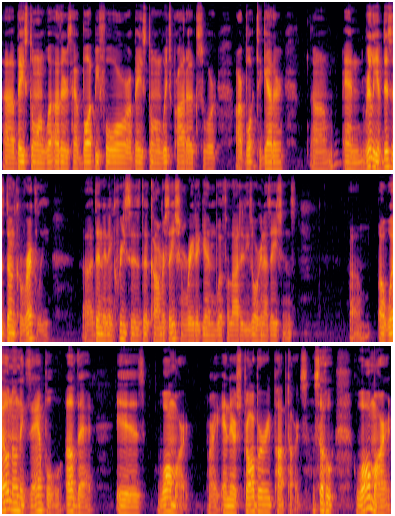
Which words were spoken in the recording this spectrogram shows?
uh, based on what others have bought before or based on which products or are bought together. Um, and really, if this is done correctly, uh, then it increases the conversation rate again with a lot of these organizations. Um, a well known example of that is Walmart, right? And their strawberry Pop Tarts. So, Walmart,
